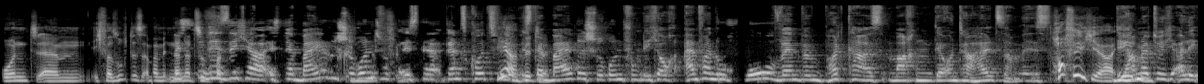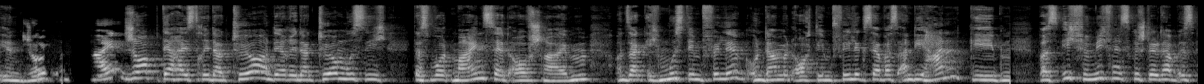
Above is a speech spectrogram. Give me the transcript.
Und ähm, ich versuche das aber miteinander Bist zu. Bist du dir sicher? Ist der Bayerische Rundfunk, ist der ganz kurz, Philipp, ja, ist der Bayerische Rundfunk nicht auch einfach nur froh, wenn wir einen Podcast machen, der unterhaltsam ist? Hoffe ich ja. Die eben. haben natürlich alle ihren Job. Mein Job, der heißt Redakteur und der Redakteur muss sich das Wort Mindset aufschreiben und sagt, ich muss dem Philipp und damit auch dem Felix ja was an die Hand geben. Was ich für mich festgestellt habe, ist,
